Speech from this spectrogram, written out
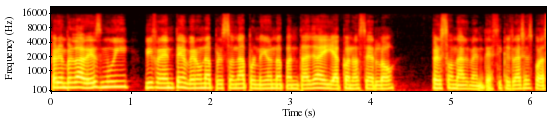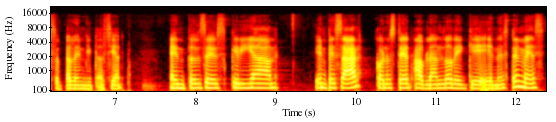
pero en verdad es muy diferente ver a una persona por medio de una pantalla y ya conocerlo personalmente. Así que gracias por aceptar la invitación. Entonces, quería empezar con usted hablando de que en este mes,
